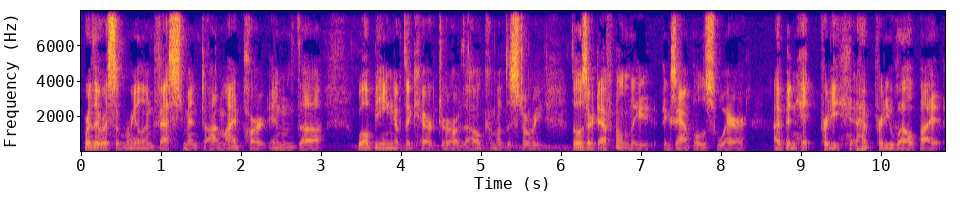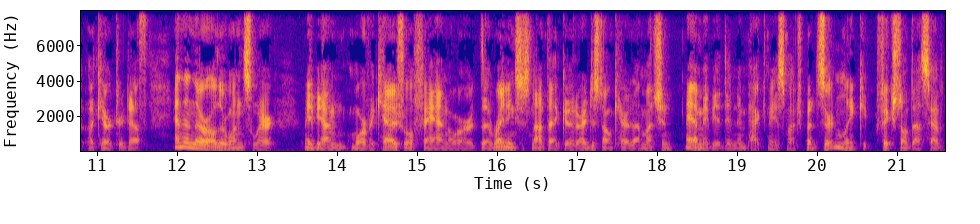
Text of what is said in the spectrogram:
where there was some real investment on my part in the well being of the character or the outcome of the story, those are definitely examples where I've been hit pretty pretty well by a character death. And then there are other ones where maybe I'm more of a casual fan or the writing's just not that good or I just don't care that much and yeah, maybe it didn't impact me as much. But certainly fictional deaths have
